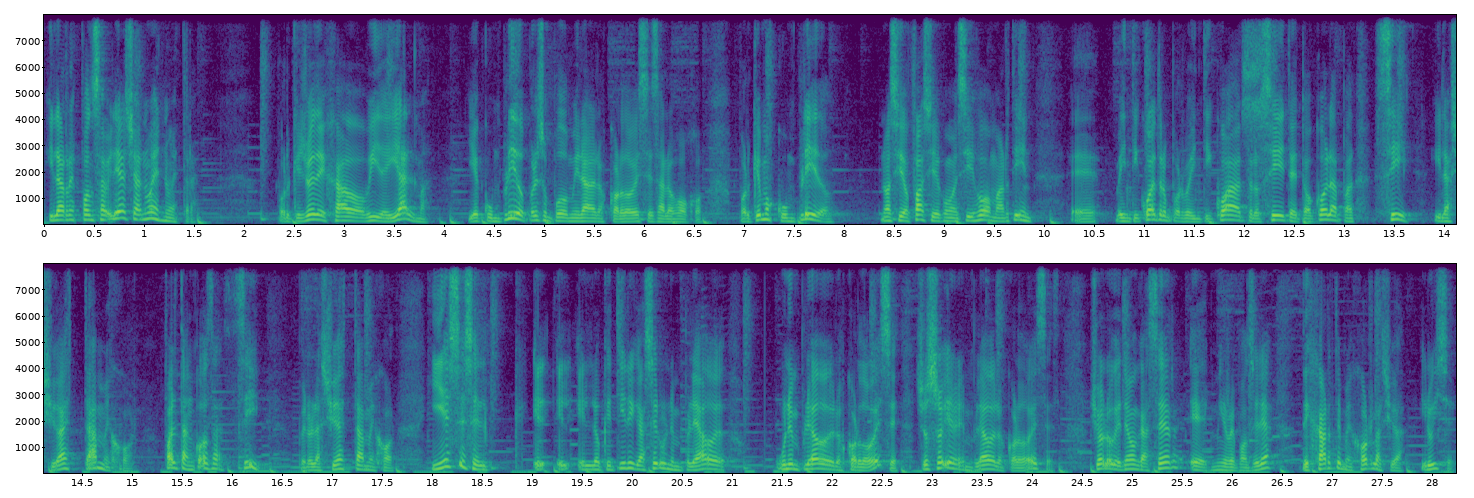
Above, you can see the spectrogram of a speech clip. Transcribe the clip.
Y la responsabilidad ya no es nuestra, porque yo he dejado vida y alma y he cumplido, por eso puedo mirar a los cordobeses a los ojos, porque hemos cumplido. No ha sido fácil, como decís vos, Martín, eh, 24 por 24, sí, te tocó la... Sí, y la ciudad está mejor. ¿Faltan cosas? Sí, pero la ciudad está mejor. Y ese es el, lo que tiene que hacer un empleado, un empleado de los cordobeses. Yo soy el empleado de los cordobeses. Yo lo que tengo que hacer es, mi responsabilidad, dejarte mejor la ciudad. Y lo hice.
